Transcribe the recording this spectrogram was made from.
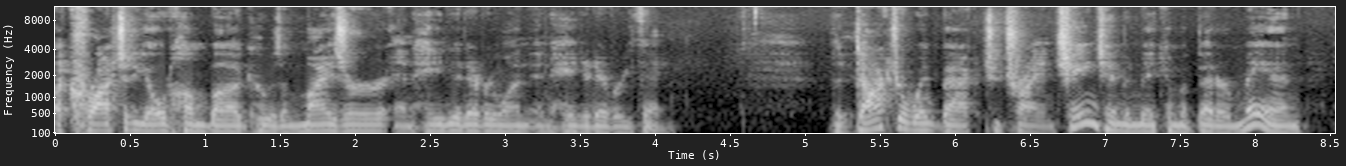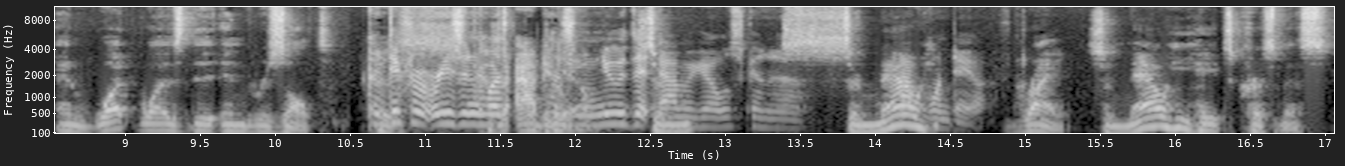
a crotchety old humbug who was a miser and hated everyone and hated everything. The doctor went back to try and change him and make him a better man, and what was the end result? A different reason was because Abigail. he knew that So- Abigail was gonna So now have he- one day off. Right. So now he hates Christmas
